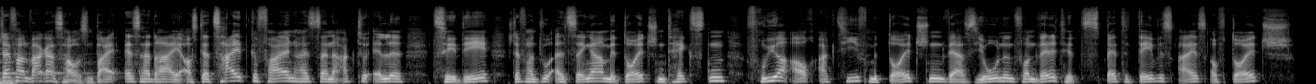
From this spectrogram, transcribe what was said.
Stefan Waggershausen bei SH3. Aus der Zeit gefallen heißt seine aktuelle CD. Stefan, du als Sänger mit deutschen Texten, früher auch aktiv mit deutschen Versionen von Welthits. Bette Davis Eyes auf Deutsch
